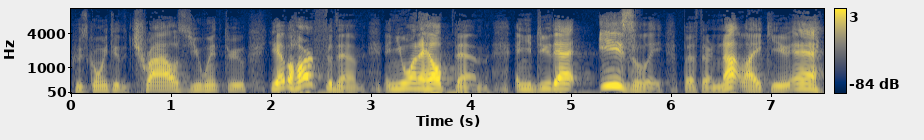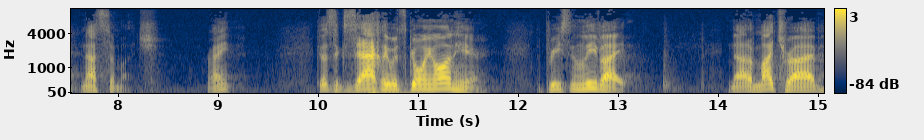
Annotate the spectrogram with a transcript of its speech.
who's going through the trials you went through, you have a heart for them and you want to help them. And you do that easily. But if they're not like you, eh, not so much. Right? Because that's exactly what's going on here. The priest and Levite, not of my tribe,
